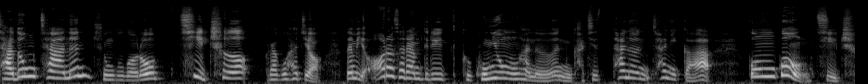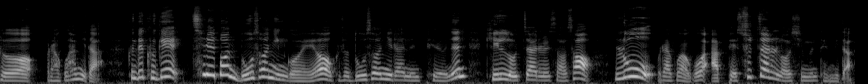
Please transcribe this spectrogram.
자동차는 중국어로 치처라고 하죠. 그 다음에 여러 사람들이 그 공용하는, 같이 타는 차니까 공공 치처라고 합니다. 근데 그게 7번 노선인 거예요. 그래서 노선이라는 표현은 길 노자를 써서 루라고 하고 앞에 숫자를 넣으시면 됩니다.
